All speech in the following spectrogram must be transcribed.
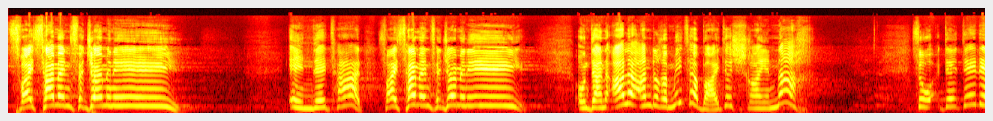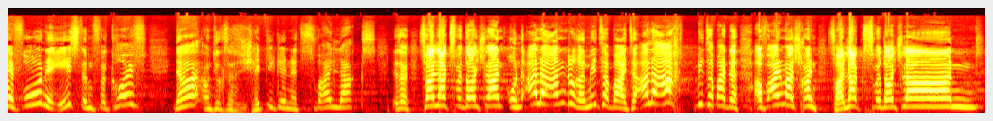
zwei Salmon für Germany. In der Tat, zwei Salmon für Germany. Und dann alle anderen Mitarbeiter schreien nach. So, der, der, der vorne ist und verkauft, da, und du sagst, ich hätte gerne zwei Lachs. Der sagt, zwei Lachs für Deutschland. Und alle anderen Mitarbeiter, alle acht Mitarbeiter auf einmal schreien, zwei Lachs für Deutschland.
